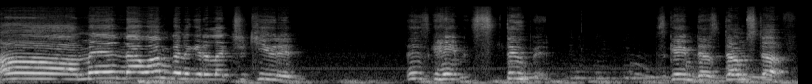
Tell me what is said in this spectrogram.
Oh, man, now I'm gonna get electrocuted. This game is stupid. This game does dumb stuff.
